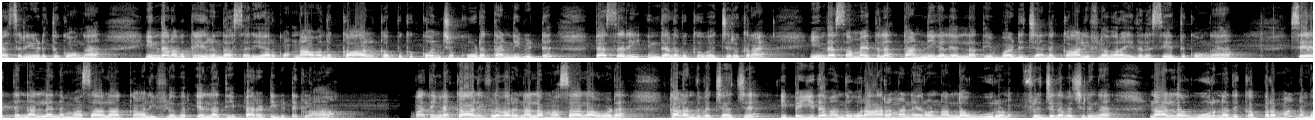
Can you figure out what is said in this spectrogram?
பெசரி எடுத்துக்கோங்க. இந்த அளவுக்கு இருந்தால் சரியாக இருக்கும். நான் வந்து கால் கப்புக்கு கொஞ்சம் கூட தண்ணி விட்டு பெசரி இந்த அளவுக்கு வச்சுருக்கிறேன். இந்த சமயத்தில் தண்ணிகள் எல்லாத்தையும் வடித்து அந்த காலிஃப்ளவரை இதில் சேர்த்துக்கோங்க. சேர்த்து நல்லா இந்த மசாலா காலிஃப்ளவர் எல்லாத்தையும் பரட்டி விட்டுக்கலாம். பார்த்தீங்கன்னா காலிஃப்ளவரை நல்லா மசாலாவோட கலந்து வச்சாச்சு. இப்போ இதை வந்து ஒரு அரை மணி நேரம் நல்லா ஊறணும். ஃப்ரிட்ஜில் வச்சுடுங்க. நல்லா ஊறினதுக்கப்புறமா நம்ம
